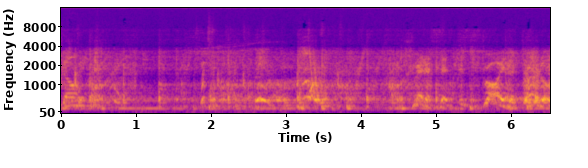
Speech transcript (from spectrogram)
going. medicine! Destroy the turtle!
